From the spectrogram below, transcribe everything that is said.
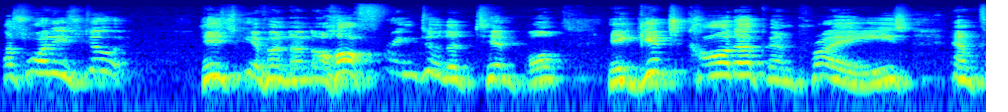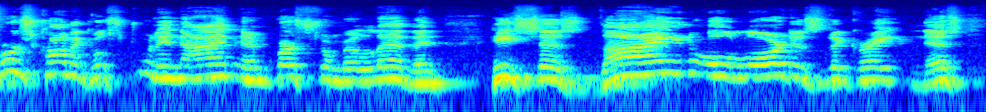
That's what he's doing. He's given an offering to the temple. He gets caught up in praise. And First Chronicles 29 and verse number 11, he says, Thine, O Lord, is the greatness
